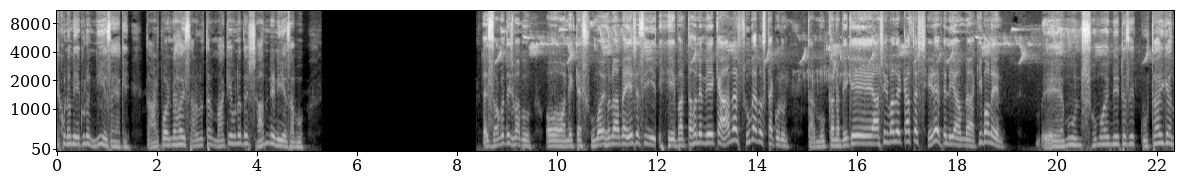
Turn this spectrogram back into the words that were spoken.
এখন আমি এগুলো নিয়ে যাই আগে। তারপর না হয় সারুলতার মাকে ওনাদের সামনে নিয়ে যাব। জগদীশ বাবু ও অনেকটা সময় হলো আমরা এসেছি। এবার তাহলে মেয়েকে আনার সুব্যবস্থা করুন। তার মুখখানা দেখে আশীর্বাদের কাজটা সেরে ফেলি আমরা, কি বলেন? এমন সময় মেয়েটা যে কোথায় গেল?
